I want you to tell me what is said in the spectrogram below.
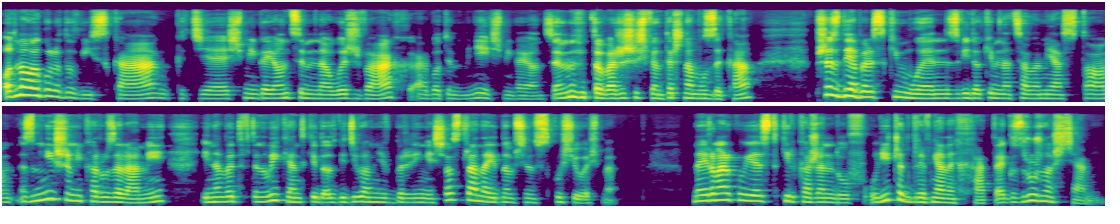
Od małego lodowiska, gdzie śmigającym na łyżwach, albo tym mniej śmigającym, towarzyszy świąteczna muzyka, przez diabelski młyn z widokiem na całe miasto, z mniejszymi karuzelami i nawet w ten weekend, kiedy odwiedziła mnie w Berlinie siostra, na jedną się skusiłyśmy. Na jarmarku jest kilka rzędów uliczek, drewnianych chatek z różnościami.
